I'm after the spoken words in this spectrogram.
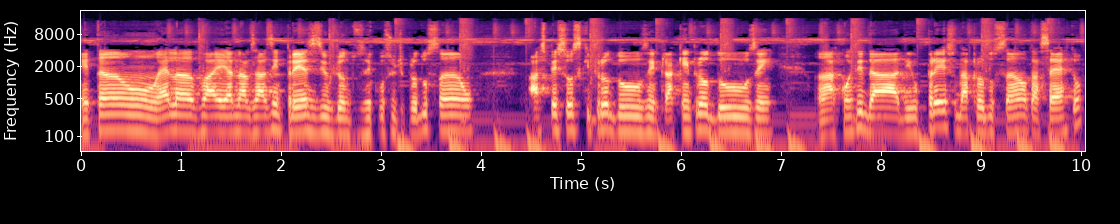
Então, ela vai analisar as empresas e os donos dos recursos de produção, as pessoas que produzem, para quem produzem, a quantidade, o preço da produção, tá certo?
